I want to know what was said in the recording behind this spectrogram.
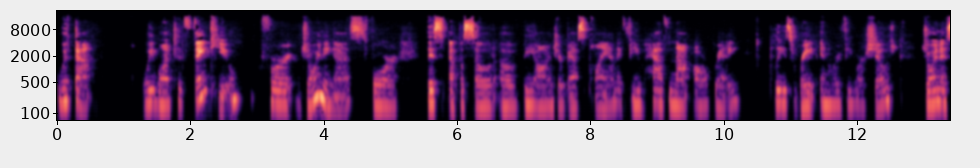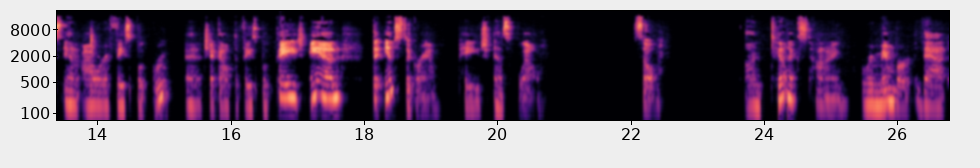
with that, we want to thank you for joining us for this episode of Beyond Your Best Plan. If you have not already, please rate and review our show. Join us in our Facebook group. and check out the Facebook page and the Instagram page as well. So, until next time, remember that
